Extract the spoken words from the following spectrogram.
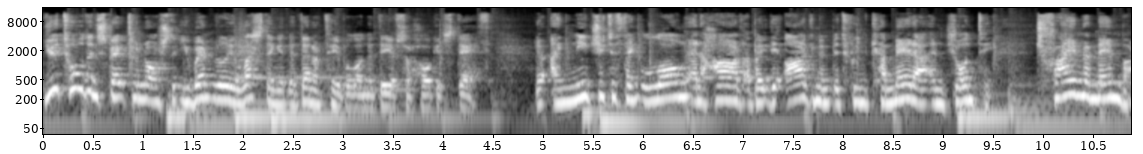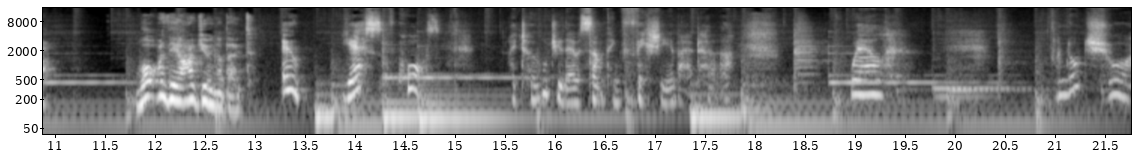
you told Inspector Norse that you weren't really listening at the dinner table on the day of Sir Hoggett's death. Now, I need you to think long and hard about the argument between Chimera and Jaunty. Try and remember. What were they arguing about? Oh, yes, of course. I told you there was something fishy about her. Well, I'm not sure.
